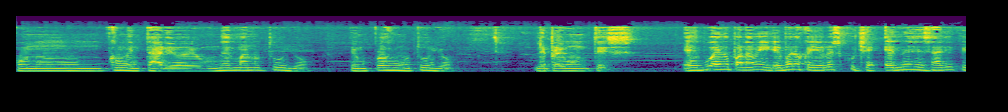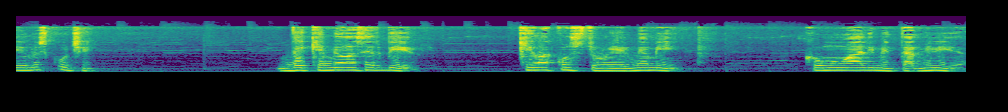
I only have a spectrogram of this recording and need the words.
con un comentario de un hermano tuyo, de un prójimo tuyo, le preguntes, ¿es bueno para mí? ¿Es bueno que yo lo escuche? ¿Es necesario que yo lo escuche? ¿De qué me va a servir? ¿Qué va a construirme a mí? ¿Cómo va a alimentar mi vida?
